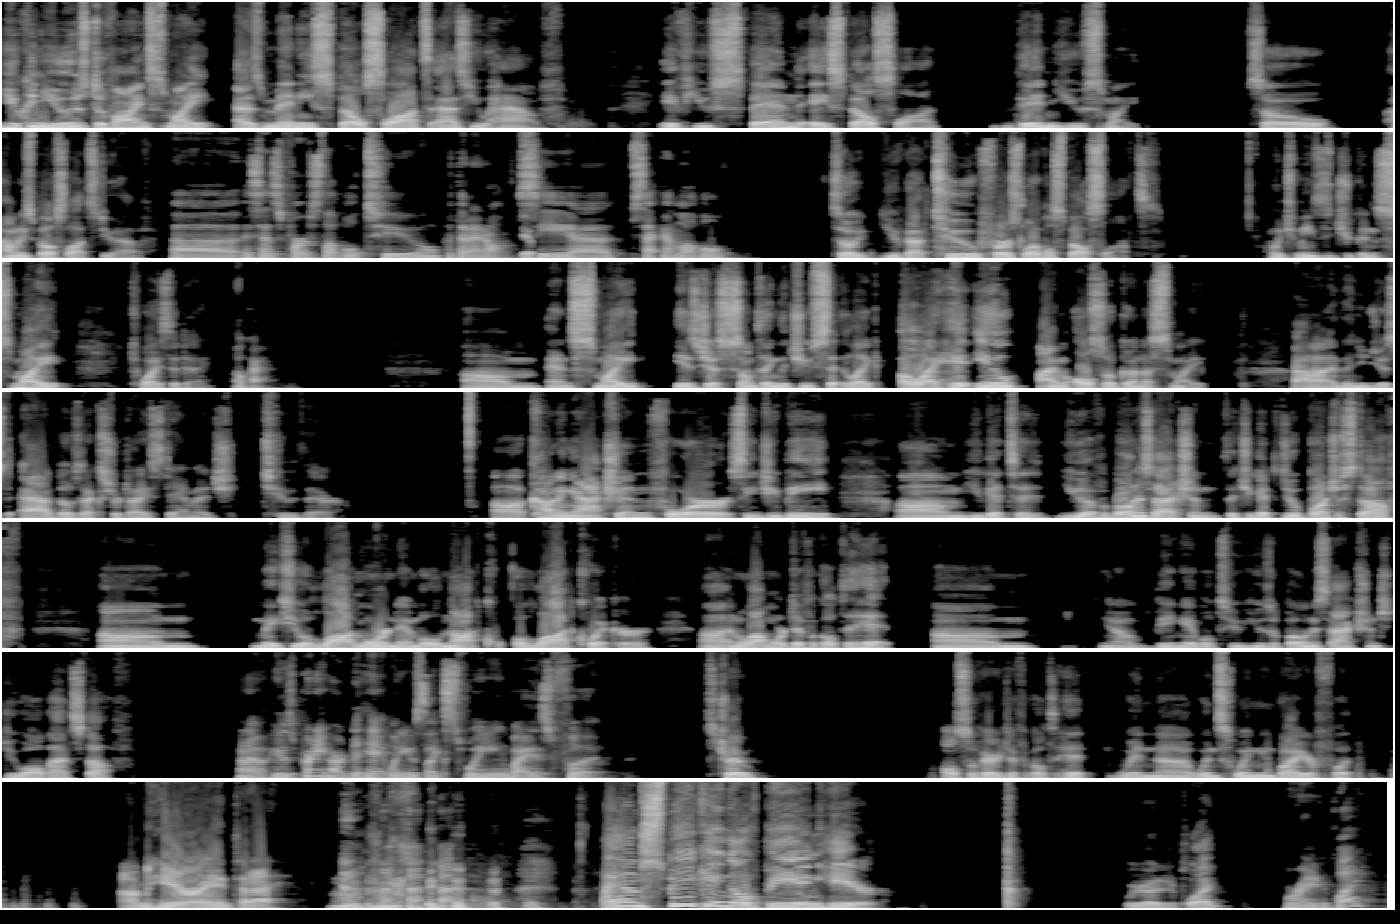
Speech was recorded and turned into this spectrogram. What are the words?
You can use Divine Smite as many spell slots as you have. If you spend a spell slot, then you smite. So, how many spell slots do you have? uh, it says first level two, but then I don't Yep. see a second level. So you've got two first level spell slots, which means that you can smite twice a day. Okay. Um, and smite is just something that you say, like, oh, I hit you, I'm also gonna smite. Uh, and then you just add those extra dice damage to there. Uh, cunning action for CGB, um, you get to you have a bonus action that you get to do a bunch of stuff. Um, makes you a lot more nimble, not qu- a lot quicker, uh, and a lot more difficult to hit. Um, you know, being able to use a bonus action to do all that stuff. I don't know. He was pretty hard to hit when he was like swinging by his foot. It's true. Also, very difficult to hit when uh, when swinging by your foot. I'm here, ain't I? Mhm. and speaking of being here, we ready to play? We're ready to play.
